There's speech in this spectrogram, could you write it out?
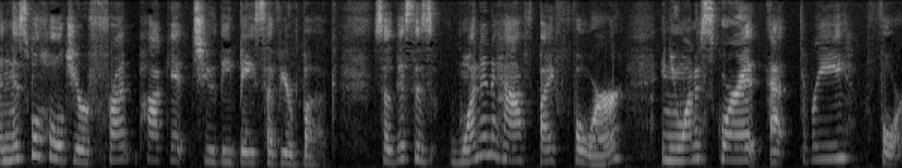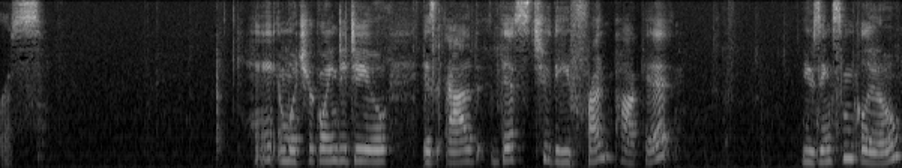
and this will hold your front pocket to the base of your book. So this is one and a half by four and you want to score it at three fourths. Okay, and what you're going to do is add this to the front pocket using some glue.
